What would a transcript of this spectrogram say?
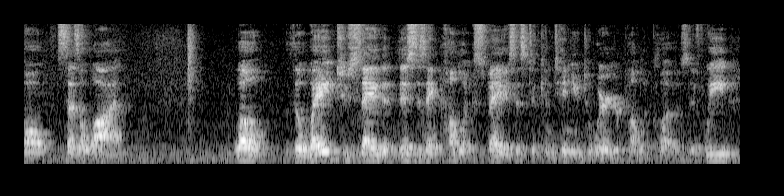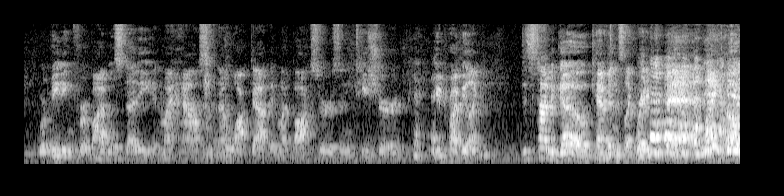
Paul says a lot, well, the way to say that this is a public space is to continue to wear your public clothes. If we were meeting for a Bible study in my house and I walked out in my boxers and t-shirt, you'd probably be like, it's time to go. Kevin's like ready for bed. Like, oh,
